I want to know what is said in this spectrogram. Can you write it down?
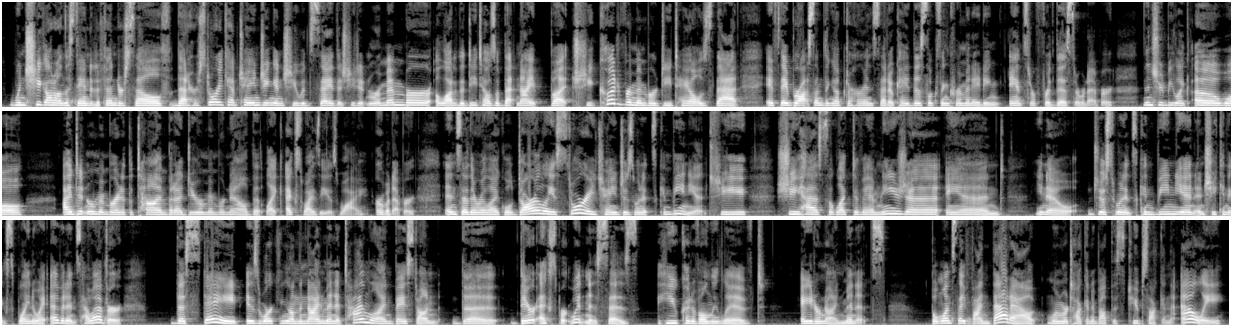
when she got on the stand to defend herself, that her story kept changing, and she would say that she didn't remember a lot of the details of that night, but she could remember details that if they brought something up to her and said, okay, this looks incriminating, answer for this or whatever, then she would be like, oh, well, I didn't remember it at the time, but I do remember now that like XYZ is Y or whatever. And so they were like, well, Darlie's story changes when it's convenient. She she has selective amnesia and you know, just when it's convenient and she can explain away evidence. However, the state is working on the 9-minute timeline based on the their expert witness says he could have only lived 8 or 9 minutes. But once they find that out, when we're talking about this tube sock in the alley,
